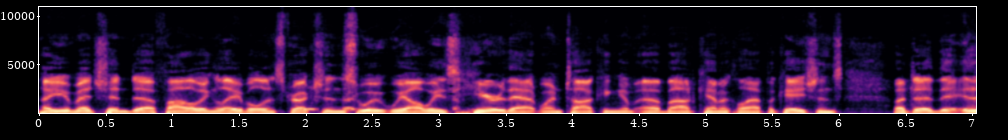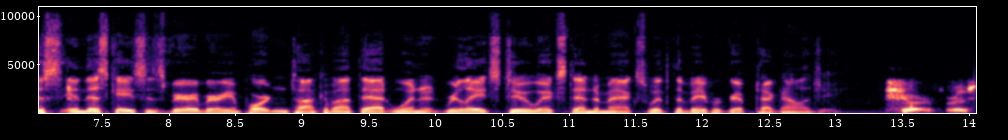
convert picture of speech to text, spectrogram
Now, you mentioned uh, following label instructions. We, we always hear that when talking about chemical applications, but uh, this in this case is very very important. Talk about that when it relates to XtendiMax with the Vapor Grip technology. Sure, Bruce,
